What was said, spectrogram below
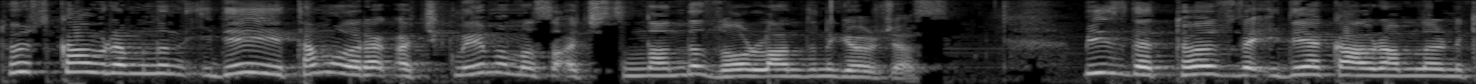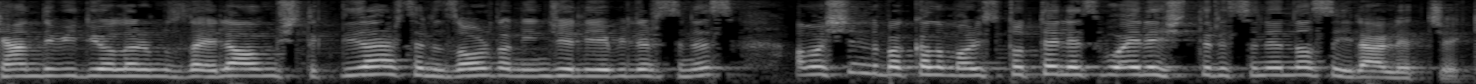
töz kavramının ideayı tam olarak açıklayamaması açısından da zorlandığını göreceğiz. Biz de töz ve idea kavramlarını kendi videolarımızda ele almıştık. Dilerseniz oradan inceleyebilirsiniz. Ama şimdi bakalım Aristoteles bu eleştirisini nasıl ilerletecek?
